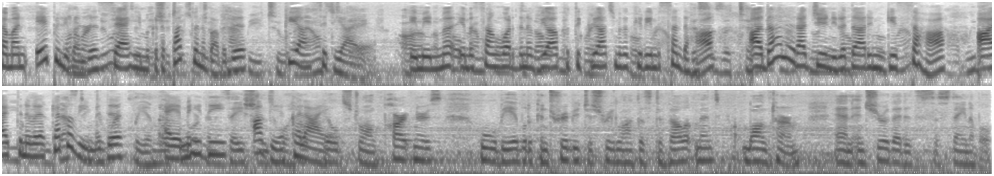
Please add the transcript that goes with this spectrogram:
තමන් ඒ පිළිබඳ සෑහීමකට පත්වන බවද කියා සිටියාය. එමෙන්ම එම සංවර්ධන ව්‍යාපෘති ක්‍රියාත්මක කිරීම සඳහා අදාළ රජයේ නිලධාරීන්ගේ සහ ආයතනවල කැපවීමද ඇය මෙහිදී අගය කළාය. contribute to Sri Lanka's development long term and ensure that it's sustainable.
